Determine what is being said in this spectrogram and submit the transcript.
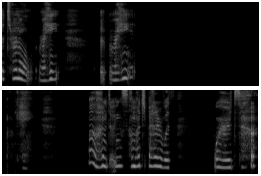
eternal, right? Uh, right? Okay. Well, I'm doing so much better with words.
